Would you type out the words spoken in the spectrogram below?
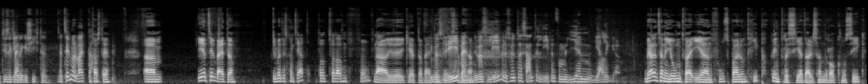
diese kleine Geschichte. Erzähl mal weiter. Hast du. Ähm, ich erzähle weiter. Über das Konzert von 2005? Nein, ich, gehe da weiter. Über das Leben, ne? über das Leben, das interessante Leben vom Liam Gallagher. Während seiner Jugend war er eher an Fußball und Hip-Hop interessiert als an Rockmusik.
